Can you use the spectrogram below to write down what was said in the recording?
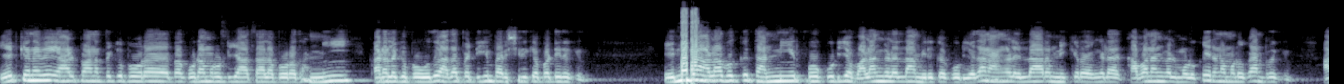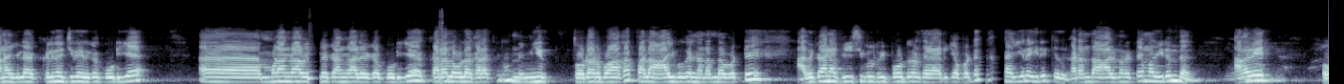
ஏற்கனவே யாழ்ப்பாணத்துக்கு போற இப்ப குடமுருட்டி ஆத்தால போற தண்ணி கடலுக்கு போகுது அதை பற்றியும் பரிசீலிக்கப்பட்டு இருக்குது. எந்த அளவுக்கு தண்ணீர் போகக்கூடிய வளங்கள் எல்லாம் இருக்கக்கூடியதா நாங்கள் எல்லாரும் நிற்கிற எங்களோட கவனங்கள் முழுக்க இரண்டு முழுக்கான் இருக்கு. ஆனா இல்ல கிளிநொச்சியில் இருக்கக்கூடிய ஆஹ், முழங்காவில் கங்கால் இருக்கக்கூடிய கடலோல கலக்கிற நீர் தொடர்பாக பல ஆய்வுகள் நடந்தப்பட்டு அதுக்கான பிசிபிள் ரிப்போர்ட்டுகள் தயாரிக்கப்பட்டு கையில இருக்குது. கடந்த ஆளுநர்கிட்டையும் அது இருந்தது. ஆகவே ஓ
